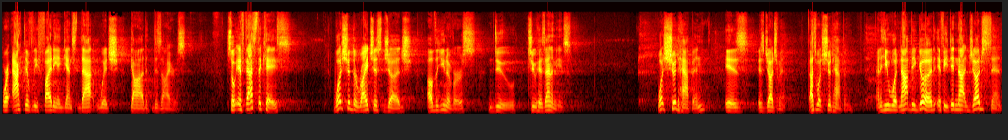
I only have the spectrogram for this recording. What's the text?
we're actively fighting against that which God desires. So, if that's the case, what should the righteous judge of the universe do to his enemies? What should happen is, is judgment. That's what should happen. And he would not be good if he did not judge sin.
